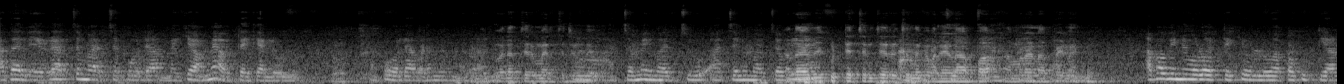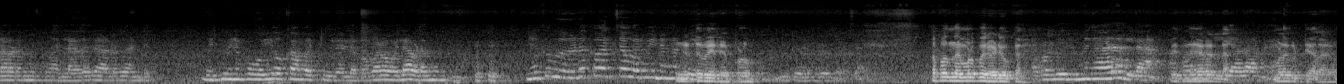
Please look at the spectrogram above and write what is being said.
അതല്ലേ. ഇവിടെ അച്ഛൻ മരിച്ചപ്പോൾ അമ്മയ്ക്ക് അമ്മ അവിടത്തേക്കല്ലേ ഉള്ളൂ. അപ്പോൾ അവിടെ ആ, അച്ഛമ്മയും മരിച്ചു. അച്ഛനും മരിച്ചു. അപ്പൊ അതായത് കുട്ടിയച്ഛൻ നമ്മളെ അപ്പൊ പിന്നെ ഓൾ ഒറ്റയ്ക്കുള്ളൂ അപ്പൊ കുട്ടികൾ അവിടെ നിന്നു. അല്ലാതെ ഒരാൾ കണ്ട് ഇവർക്ക് പിന്നെ പോയി നോക്കാൻ പറ്റൂലല്ലോ. അപ്പൊ ഓല അവിടെ നിന്നു. ഞങ്ങൾക്ക് വീടൊക്കെ വെച്ചാൽ ഒരു പിന്നെ വരും. എപ്പോഴും അപ്പൊ നമ്മൾ പരിപാടി നോക്കാം. വിരുന്നുകാരല്ല. നമ്മളെ കുട്ടികളാണ്.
